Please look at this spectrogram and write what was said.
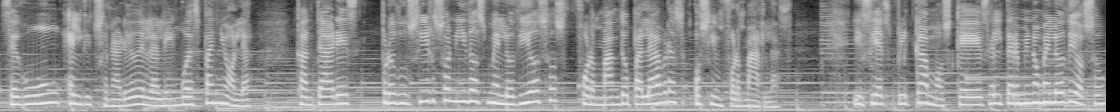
Según el Diccionario de la Lengua Española, cantar es producir sonidos melodiosos formando palabras o sin formarlas. Y si explicamos qué es el término melodioso,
